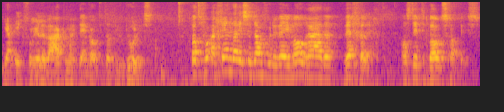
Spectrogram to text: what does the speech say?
ja, ik voor willen waken, maar ik denk ook dat dat uw doel is. Wat voor agenda is er dan voor de WMO-raden weggelegd, als dit de boodschap is?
